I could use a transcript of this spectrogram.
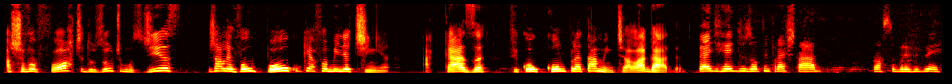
A chuva forte dos últimos dias já levou o pouco que a família tinha. A casa ficou completamente alagada. Pede rede dos outros emprestados para sobreviver.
